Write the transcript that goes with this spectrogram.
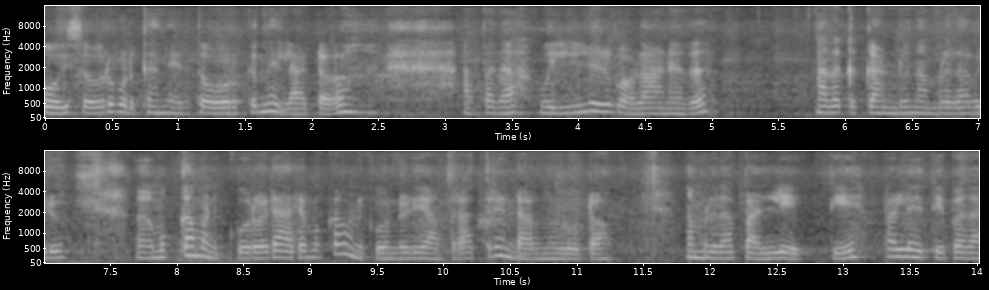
വോയിസ് ഓവർ കൊടുക്കാൻ നേരത്തെ ഓർക്കുന്നില്ല കേട്ടോ. അപ്പോൾ അതാ വലിയൊരു കുളമാണത്. അതൊക്കെ കണ്ടു നമ്മളിതാ ഒരു മുക്കാൽ മണിക്കൂർ ഒരു അരമുക്കാൽ മണിക്കൂറിന്റെ ഒരു യാത്ര അത്രേ ഉണ്ടായിരുന്നുള്ളൂ കേട്ടോ. നമ്മളിതാ പള്ളി എത്തി. പള്ളി എത്തിയപ്പോൾ അതാ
